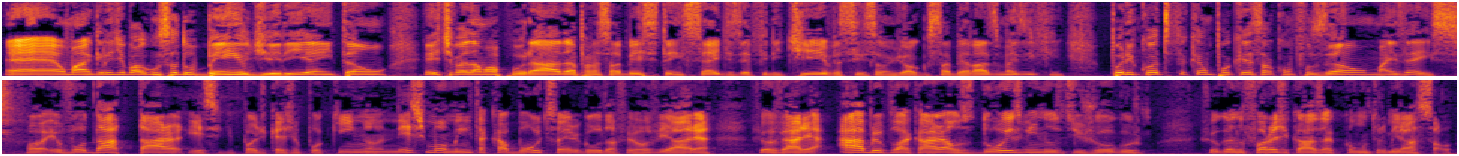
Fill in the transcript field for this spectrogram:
é uma grande bagunça do bem, eu diria. Então, a gente vai dar uma apurada para saber se tem sedes definitivas, se são jogos tabelados, mas enfim, por enquanto fica um pouquinho essa confusão, mas é isso. Ó, eu vou datar esse podcast um pouquinho. Neste momento, acabou de sair gol da Ferroviária. A Ferroviária abre o placar aos dois minutos de jogo, jogando fora de casa contra o Mirassol.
